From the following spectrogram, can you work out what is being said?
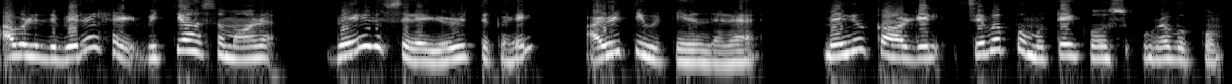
அவளது விரல்கள் வித்தியாசமான வேறு சில எழுத்துக்களை அழுத்தி விட்டிருந்தன மெனு கார்டில் சிவப்பு முட்டைக்கோஸ் உணவுக்கும்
